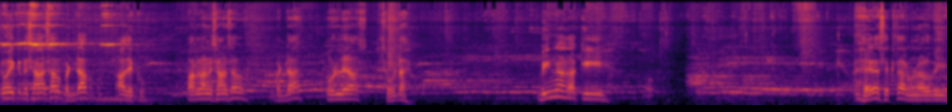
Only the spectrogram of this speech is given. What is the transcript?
ਕਿਉਂ ਇੱਕ ਨਿਸ਼ਾਨ ਸਾਹਿਬ ਵੱਡਾ? ਆ ਦੇਖੋ, ਪਰਲਾ ਨਿਸ਼ਾਨ ਸਾਹਿਬ ਵੱਡਾ। ਉਰਲਾ ਛੋਟਾ। ਵੀ ਇਹਨਾਂ ਦਾ ਕੀ ਹੈਗਾ ਸਿੱਖ ਧਰਮ ਨਾਲ ਵੀ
